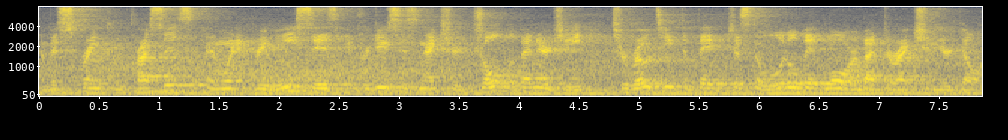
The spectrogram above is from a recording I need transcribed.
And this spring compresses, and when it releases, it produces an extra jolt of energy to rotate the bit just a little bit more in that direction you're going.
